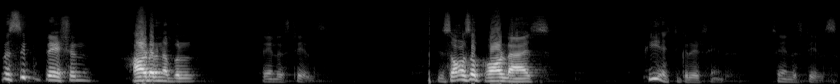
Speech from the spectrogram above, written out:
precipitation hardenable stainless steels. This is also called as pH grade stainless steels.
